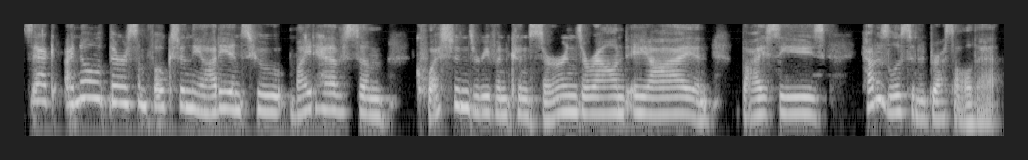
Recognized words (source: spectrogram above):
Zac, I know there are some folks in the audience who might have some questions or even concerns around AI and biases. How does Lyssn address all that?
